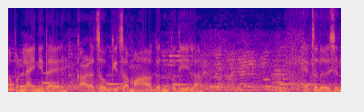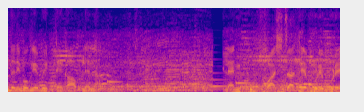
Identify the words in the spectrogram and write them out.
आपण लाईनीत आहे काळा चौकीचा महागणपतीला. ह्याचं दर्शन तरी बघूया भेटतंय का आपल्याला? लाईन खूप फास्ट जाते पुढे पुढे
